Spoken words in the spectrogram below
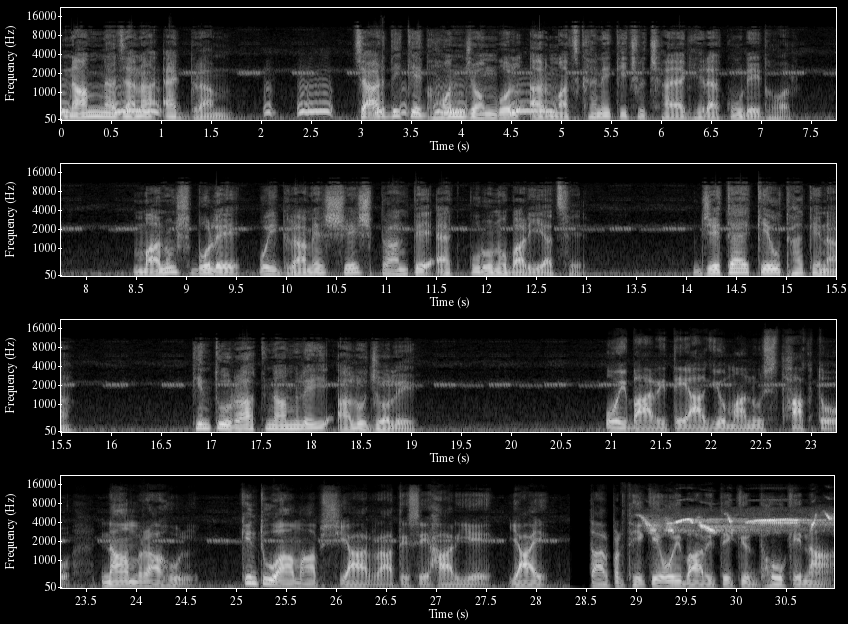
নাম না জানা এক গ্রাম। চারদিকে ঘন জঙ্গল আর মাঝখানে কিছু ছায়া ঘেরা কুঁড়ে ঘর। মানুষ বলে ওই গ্রামের শেষ প্রান্তে এক পুরনো বাড়ি আছে। যেটায় কেউ থাকে না। কিন্তু রাত নামলেই আলো জ্বলে। ওই বাড়িতে আগেও মানুষ থাকতো, নাম রাহুল। কিন্তু আমাপ শিয়ার রাতে সে হারিয়ে যায় তারপর থেকে ওই বাড়িতে কেউ ঢোকে না।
